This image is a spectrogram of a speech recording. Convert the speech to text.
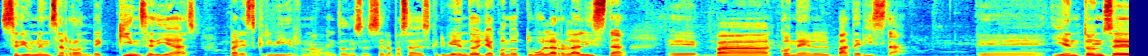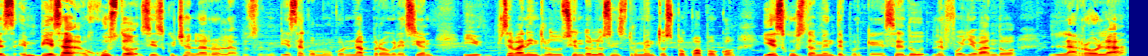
se dio un encerrón de 15 días para escribir, ¿no? Entonces se la pasaba escribiendo, ya cuando tuvo la rola lista, eh, va con el baterista eh, y entonces empieza, justo si escuchan la rola, pues empieza como con una progresión y se van introduciendo los instrumentos poco a poco. Y es justamente porque ese dude le fue llevando la rola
